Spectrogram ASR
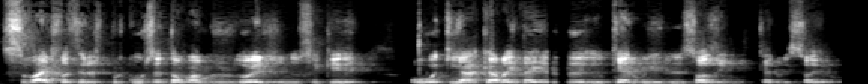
se vais fazer este percurso, então vamos os dois e não sei o quê. Ou aqui há aquela ideia de quero ir sozinho, quero ir só eu.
